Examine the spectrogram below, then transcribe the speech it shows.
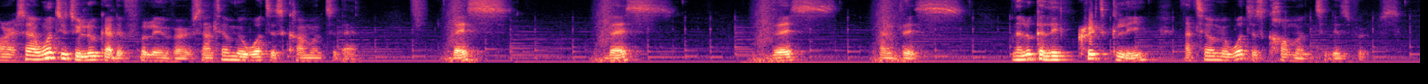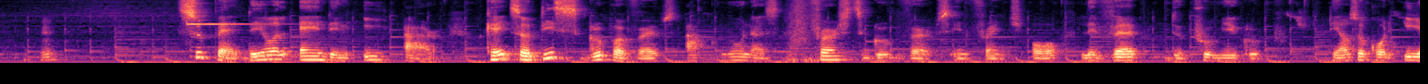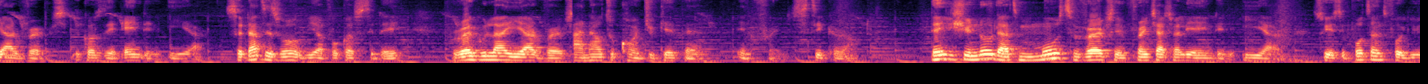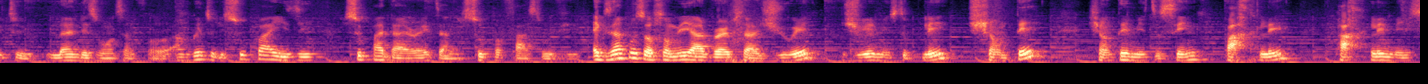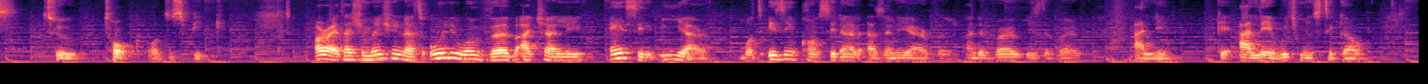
Alright, so I want you to look at the following verbs and tell me what is common to them. This, this, this, and this. Now look at it critically and tell me what is common to these verbs. Mm-hmm. Super, they all end in ER. Okay, so this group of verbs are known as first group verbs in French or les verbes du premier groupe. They are also called ER verbs because they end in ER. So that is what will be our focus today. Regular ER verbs and how to conjugate them in French. Stick around. Then you should know that most verbs in French actually end in ER. So it's important for you to learn this once and for all. I'm going to be super easy, super direct, and super fast with you. Examples of some ER verbs are jouer. Jouer means to play. Chanter. Chanter means to sing. Parler. Parler means to talk or to speak. Alright, I should mention that only one verb actually ends in ER but isn't considered as an ER verb, and the verb is the verb aller. Okay, aller, which means to go.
